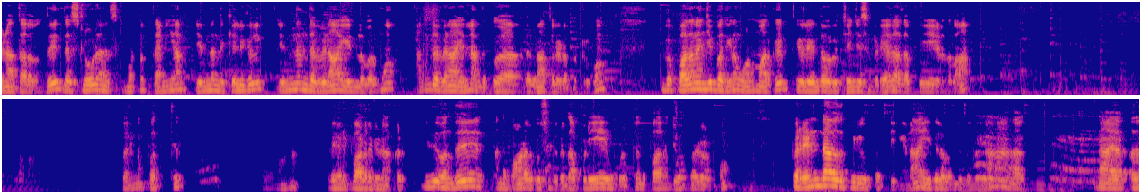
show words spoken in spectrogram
வினாத்தால் வந்து இந்த ஸ்லோலனஸ்க்கு மட்டும் தனியாக எந்தெந்த கேள்விகள் எந்தெந்த வினா எண்ணில் வருமோ அந்த வினா எண்ணில் அந்த அந்த வினாத்தால் இடம்பெற்றிருக்கும். இப்போ பதினஞ்சு பார்த்தீங்கன்னா ஒன் மார்க்கு இதில் எந்த ஒரு சேஞ்சஸும் கிடையாது. அதை அப்படியே எழுதலாம். பாருங்க பத்து பதினொன்று அதே மாதிரி பாடல் வினாக்கள். இது வந்து அந்த மாடல் கொஸ்டின் இருக்கிறது. அப்படியே உங்களுக்கு அந்த பதினஞ்சு ஒன் இருக்கும். இப்போ ரெண்டாவது பிரிவு பார்த்தீங்கன்னா இதில் வந்து பார்த்தீங்கன்னா நான் அது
